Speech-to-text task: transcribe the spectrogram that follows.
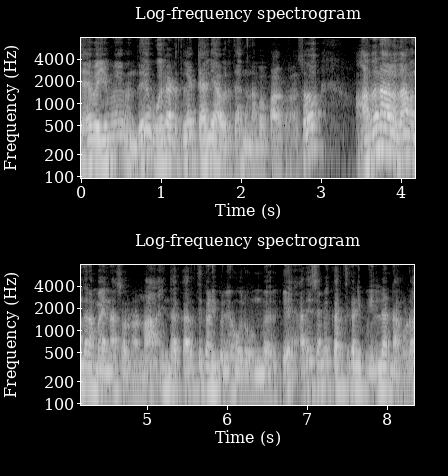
சேவையுமே வந்து ஒரு இடத்துல டேலி ஆகிறது அங்கே நம்ம பார்க்குறோம். ஸோ அதனால தான் வந்து நம்ம என்ன சொல்கிறோம்னா இந்த கருத்து கணிப்புலேயும் ஒரு உண்மை இருக்குது அதே சமயம் கருத்து கணிப்பு இல்லைன்னா கூட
